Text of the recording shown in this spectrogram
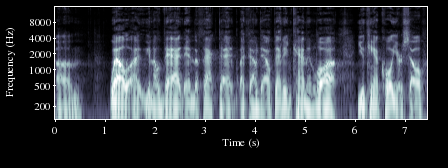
Um, well, you know that, and the fact that I found out that in canon law you can't call yourself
